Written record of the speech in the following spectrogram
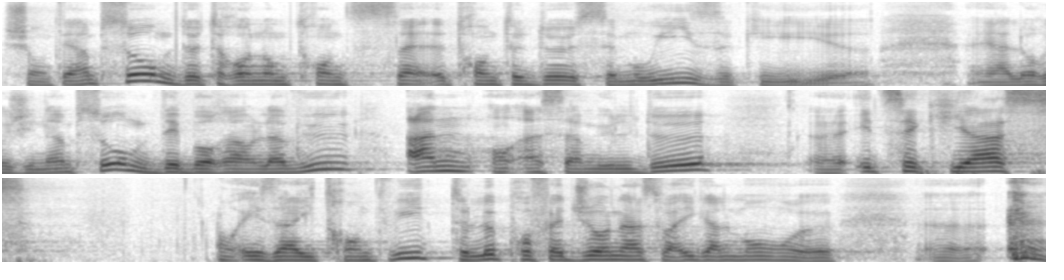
chanter un psaume. Deutéronome 32, c'est Moïse qui euh, est à l'origine un psaume. Déborah, on l'a vu. Anne en 1 Samuel 2. Euh, Ézéchias en Ésaïe 38. Le prophète Jonas va également euh,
